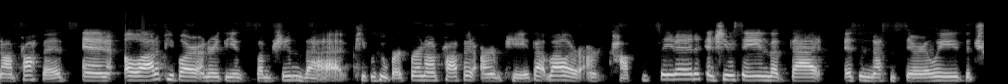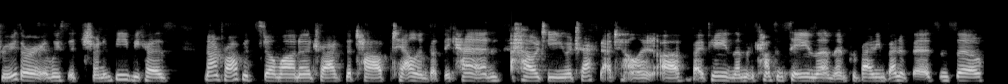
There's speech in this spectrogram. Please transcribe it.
nonprofits. And a lot of people are under the assumption that people who work for a nonprofit aren't paid that well or aren't compensated. And she was saying that that isn't necessarily the truth, or at least it shouldn't be, because nonprofits still want to attract the top talent that they can. How do you attract that talent? Uh, by paying them and compensating them and providing benefits. And so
